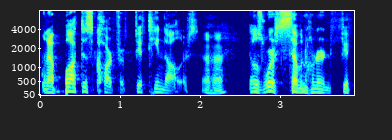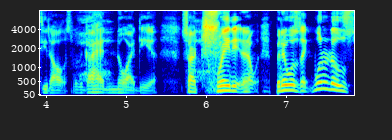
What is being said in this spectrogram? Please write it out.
and I bought this card for fifteen dollars. Uh-huh. It was worth seven hundred and fifty dollars, but the guy had no idea. So I traded, and I, but it was like one of those.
